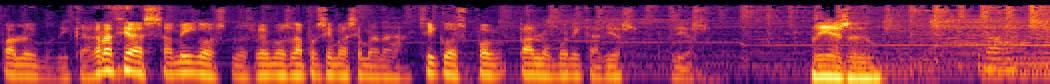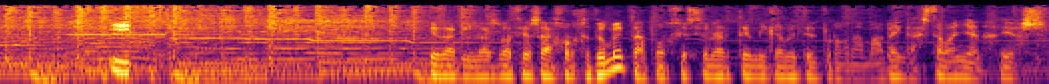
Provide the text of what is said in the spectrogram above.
Pablo y Mónica. Gracias, amigos. Nos vemos la próxima semana. Chicos, Pablo, Mónica, adiós. Adiós. Adiós, Edu. Y que darle las gracias a Jorge Zumeta por gestionar técnicamente el programa. Venga, hasta mañana. Adiós.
